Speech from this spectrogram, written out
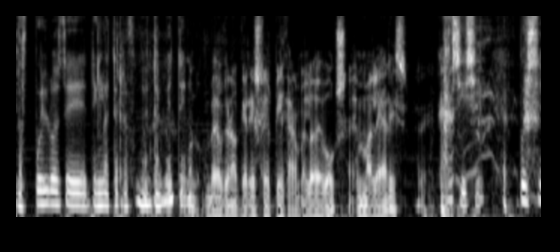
los pueblos de, Inglaterra fundamentalmente. Bueno, veo que no queréis explicarme lo de Vox en Baleares. Ah, sí, sí. Pues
